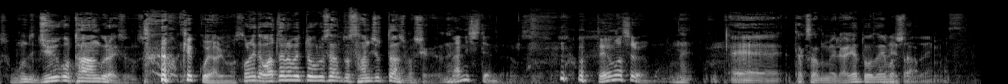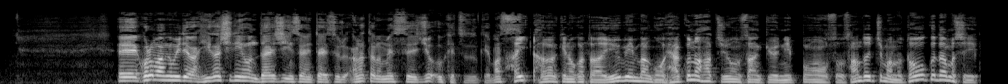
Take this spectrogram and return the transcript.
そうほんで15ターンぐらいするんですよ。結構やります、この間渡辺徹さんと30ターンしましたけどね。何してんだよ。電話しろよ、もう。ね。えー、たくさんのメールありがとうございましたありがとう。ございます。えー、この番組では東日本大震災に対するあなたのメッセージを受け続けます。はい。はがきの方は郵便番号100-8439日本放送サンドイッチマンの東北魂。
